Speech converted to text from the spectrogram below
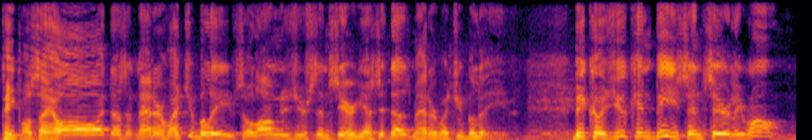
People say, oh, it doesn't matter what you believe so long as you're sincere. Yes, it does matter what you believe. Because you can be sincerely wrong.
